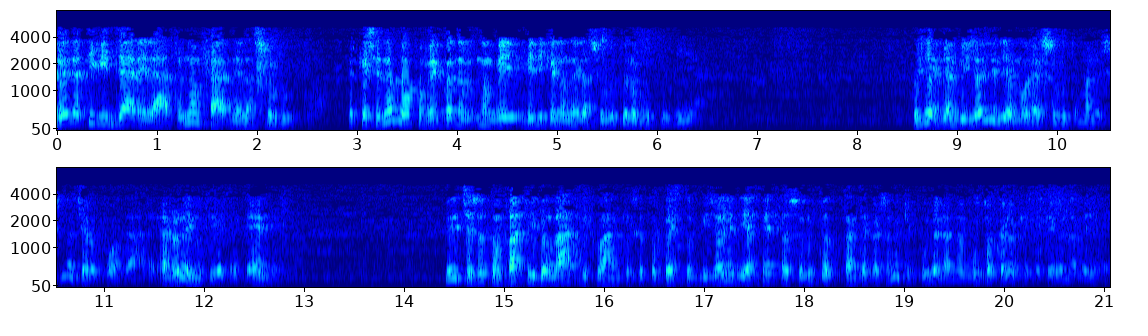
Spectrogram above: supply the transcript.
relativizzare l'altro, non farne l'assoluto, perché se no dopo quando vedi che non è l'assoluto lo butti via. Così abbiamo bisogno di amore assoluto, ma nessuno ce lo può dare, allora è inutile pretendere. Quindi c'è sotto un fatto idolatrico anche, sotto questo bisogno di affetto assoluto, tante persone che pure l'hanno avuto quello che potevano avere.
